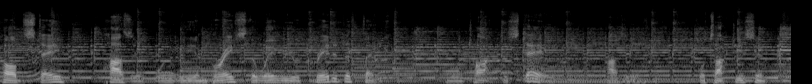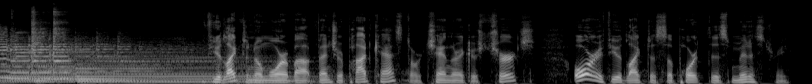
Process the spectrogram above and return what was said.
called Stay Positive, where we embrace the way we were created to think and we'll talk to stay positive. We'll talk to you soon. If you'd like to know more about Venture Podcast or Chandler Acres Church, or if you'd like to support this ministry,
